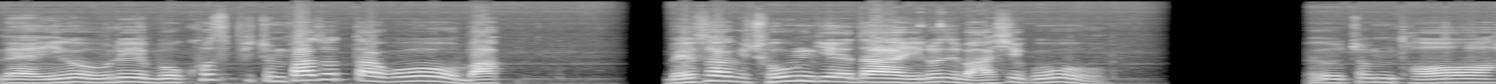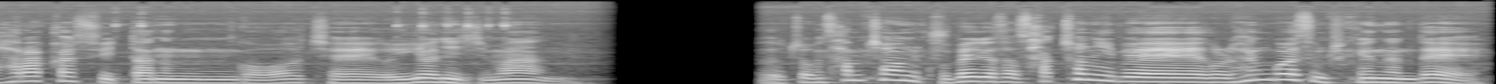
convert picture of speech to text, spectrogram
네, 이거 우리 뭐 코스피 좀 빠졌다고 막 매수하기 좋은 기회다 이러지 마시고 그래도 좀 더 하락할 수 있다는 거 제 의견이지만 좀 3,900에서 4,200을 횡보했으면 좋겠는데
